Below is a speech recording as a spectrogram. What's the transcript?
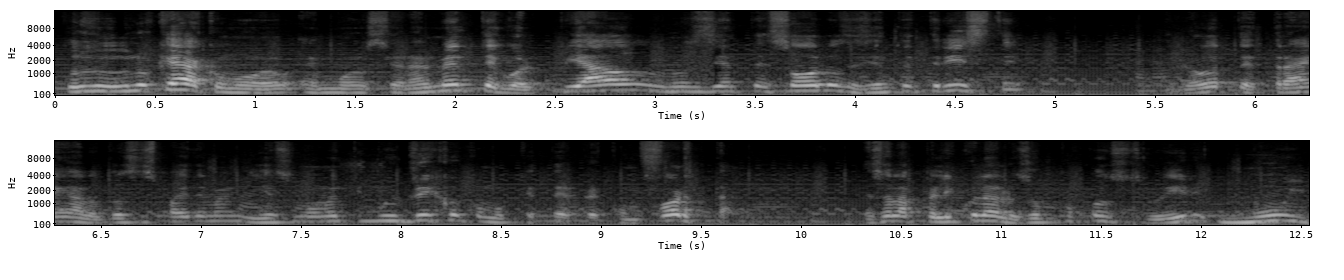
entonces uno queda como emocionalmente golpeado, uno se siente solo, se siente triste, y luego te traen a los dos Spider-Man y es un momento muy rico como que te reconforta. Eso la película lo supo construir muy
